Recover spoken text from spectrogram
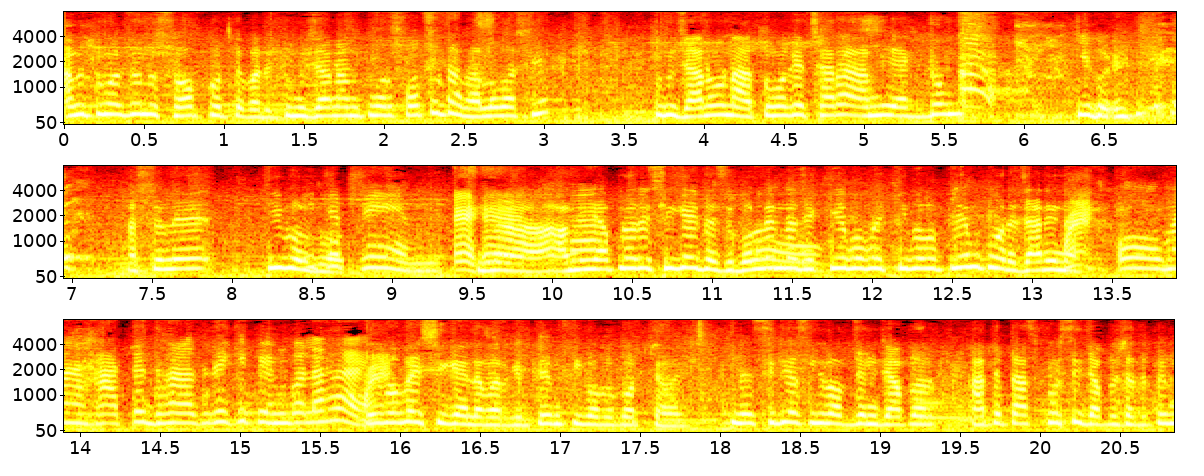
আমি তোমার জন্য সব করতে পারি। তুমি জানো আমি তোমার কতটা ভালোবাসি? তুমি জানো না, তোমাকে ছাড়া আমি একদম আসলে কি বলব? না আমি আপনারে শিখাইতেছি। বললেন না যে কীভাবে কীভাবে প্রেম করে জানি না। ও মানে হাতে ধরা ধরে কি প্রেম বলা হয়? ওইভাবে শিখাইলাম আর কি প্রেম কীভাবে করতে হয়। সিরিয়াসলি ভাবছেন যে আপনার হাতে টাচ করছি যে আপনার সাথে প্রেম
